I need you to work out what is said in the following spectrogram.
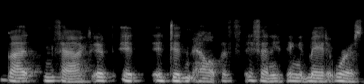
But in fact, it, it, it didn't help. If, if anything, it made it worse.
